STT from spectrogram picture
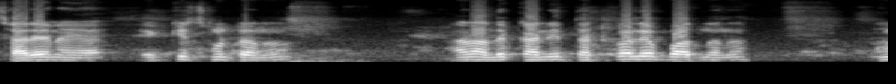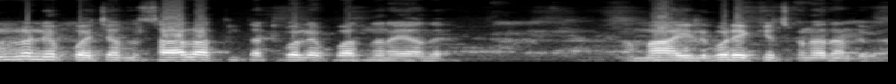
సరేనయ్యా ఎక్కించుకుంటాను. అని అందుకు కానీ తట్టుకోలేకపోతున్నాను. గుండెలో నొప్పి వచ్చేది చాలా అతను తట్టుకోలేకపోతున్నాను అయ్యా అదే. అమ్మా వీళ్ళు కూడా ఎక్కించుకున్నారంటగా.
